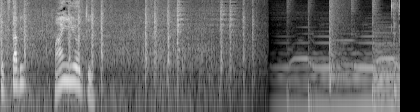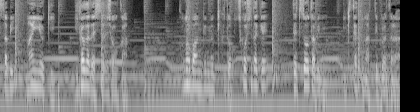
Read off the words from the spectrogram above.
鉄旅万有記。鉄旅万有記いかがでしたでしょうか？この番組を聞くと少しだけ鉄道旅に行きたくなってくれたら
